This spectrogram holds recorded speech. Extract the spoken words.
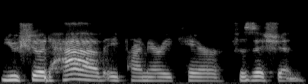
you should have a primary care physician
